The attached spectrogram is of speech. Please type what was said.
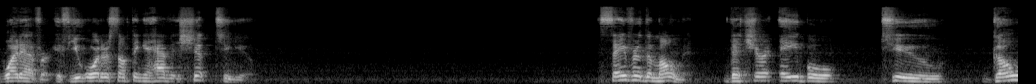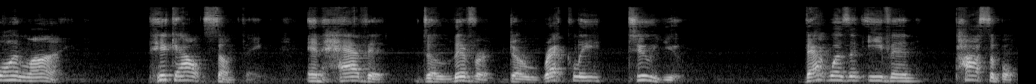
whatever, if you order something and have it shipped to you, savor the moment that you're able to go online pick out something and have it delivered directly to you. That wasn't even possible,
